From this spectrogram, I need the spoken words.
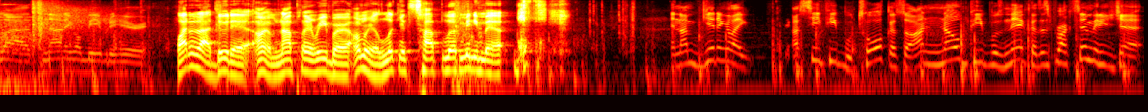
glass. Now they're gonna be able to hear it. Why did I do that? I am not playing Rebirth. I'm here looking at the top left mini map. and I'm getting like, I see people talking, so I know people's near because it's proximity chat.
